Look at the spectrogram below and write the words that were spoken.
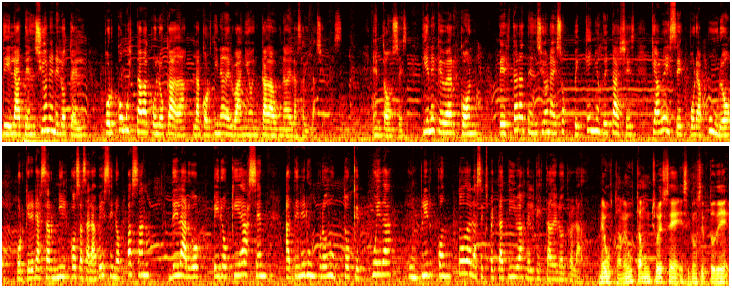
de la atención en el hotel por cómo estaba colocada la cortina del baño en cada una de las habitaciones. Entonces, tiene que ver con prestar atención a esos pequeños detalles que a veces por apuro, por querer hacer mil cosas a la vez, se nos pasan de largo, pero que hacen a tener un producto que pueda cumplir con todas las expectativas del que está del otro lado. Me gusta, me gusta mucho ese, ese concepto de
